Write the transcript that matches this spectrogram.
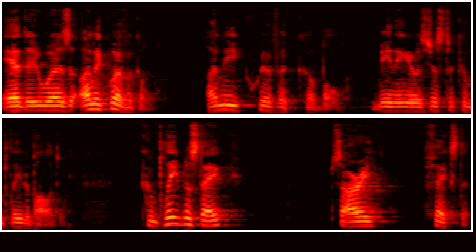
and it was unequivocal, unequivocable, meaning it was just a complete apology. Complete mistake. Sorry, fixed it.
